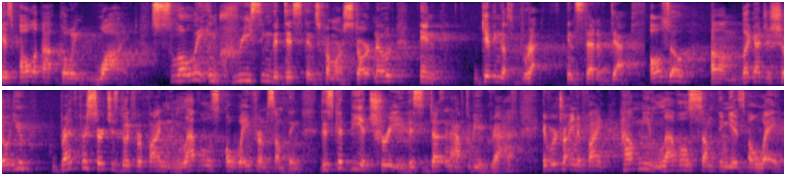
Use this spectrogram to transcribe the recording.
is all about going wide, slowly increasing the distance from our start node in giving us breadth instead of depth. Also, um, like I just showed you, breadth first search is good for finding levels away from something. This could be a tree. This doesn't have to be a graph. If we're trying to find how many levels something is away,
